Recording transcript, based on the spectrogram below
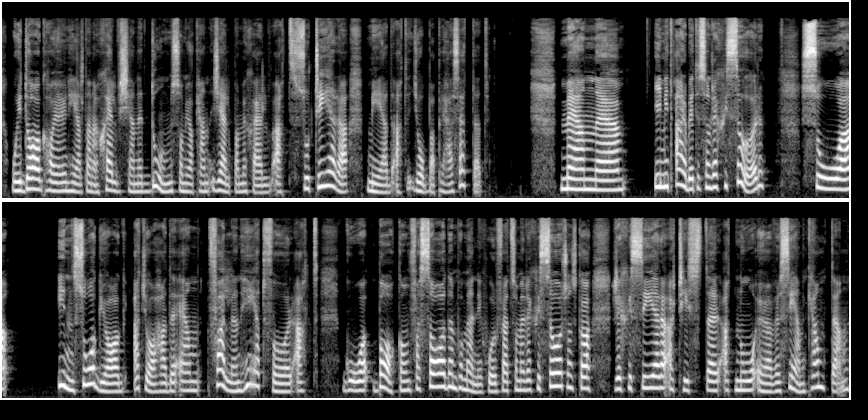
Och idag har jag en helt annan självkännedom som jag kan hjälpa mig själv att sortera med att jobba på det här sättet. Men eh, i mitt arbete som regissör så insåg jag att jag hade en fallenhet för att gå bakom fasaden på människor för att som en regissör som ska regissera artister att nå över scenkanten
